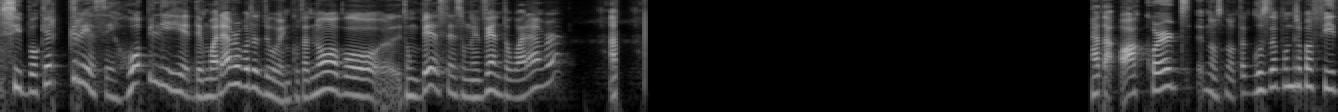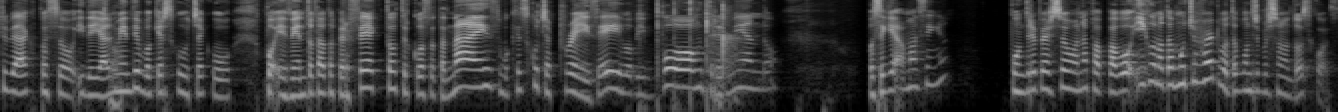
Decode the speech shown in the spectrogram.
Se você quer crescer, rapidamente, de whatever você está fazendo, que tá novo, um business, um evento, whatever, hata awkward, nos nota gusta puntra pa feedback, pa so idealmente oh. vos escucha ku po evento tata perfecto, ter cosa ta nice, vos escucha praise, hey, hobby bom, tremendo. Pues, vos se ama assim, puntra persona, pa pa vos hijo nota mucho hurt, vos ta puntra persona dos cosas.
